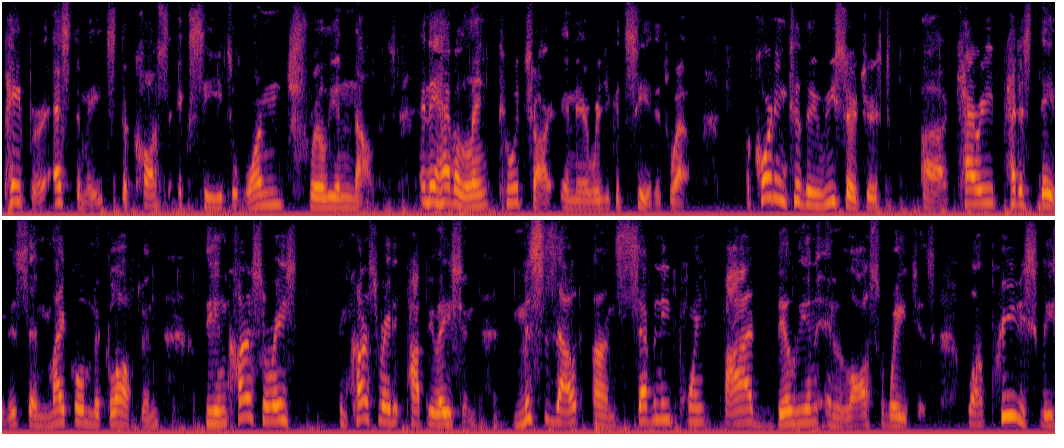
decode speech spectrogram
paper estimates the cost exceeds $1 trillion. And they have a link to a chart in there where you could see it as well. According to the researchers uh, Carrie Pettus Davis and Michael McLaughlin, the incarceration incarcerated population misses out on 70.5 billion in lost wages, while previously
